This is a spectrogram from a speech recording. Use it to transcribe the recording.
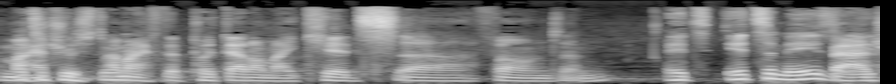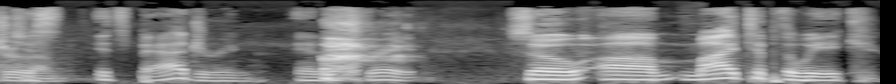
I might, have to, I might have to put that on my kids' uh, phones and it's it's amazing. Badger it's just, them. It's badgering and it's great. So um, my tip of the week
